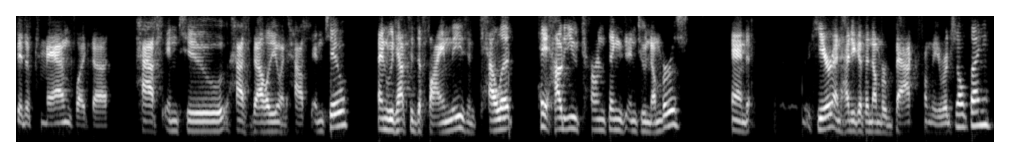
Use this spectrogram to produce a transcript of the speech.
bit of command like a hash into, hash value, and hash into. And we'd have to define these and tell it, hey, how do you turn things into numbers? And here, and how do you get the number back from the original thing?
